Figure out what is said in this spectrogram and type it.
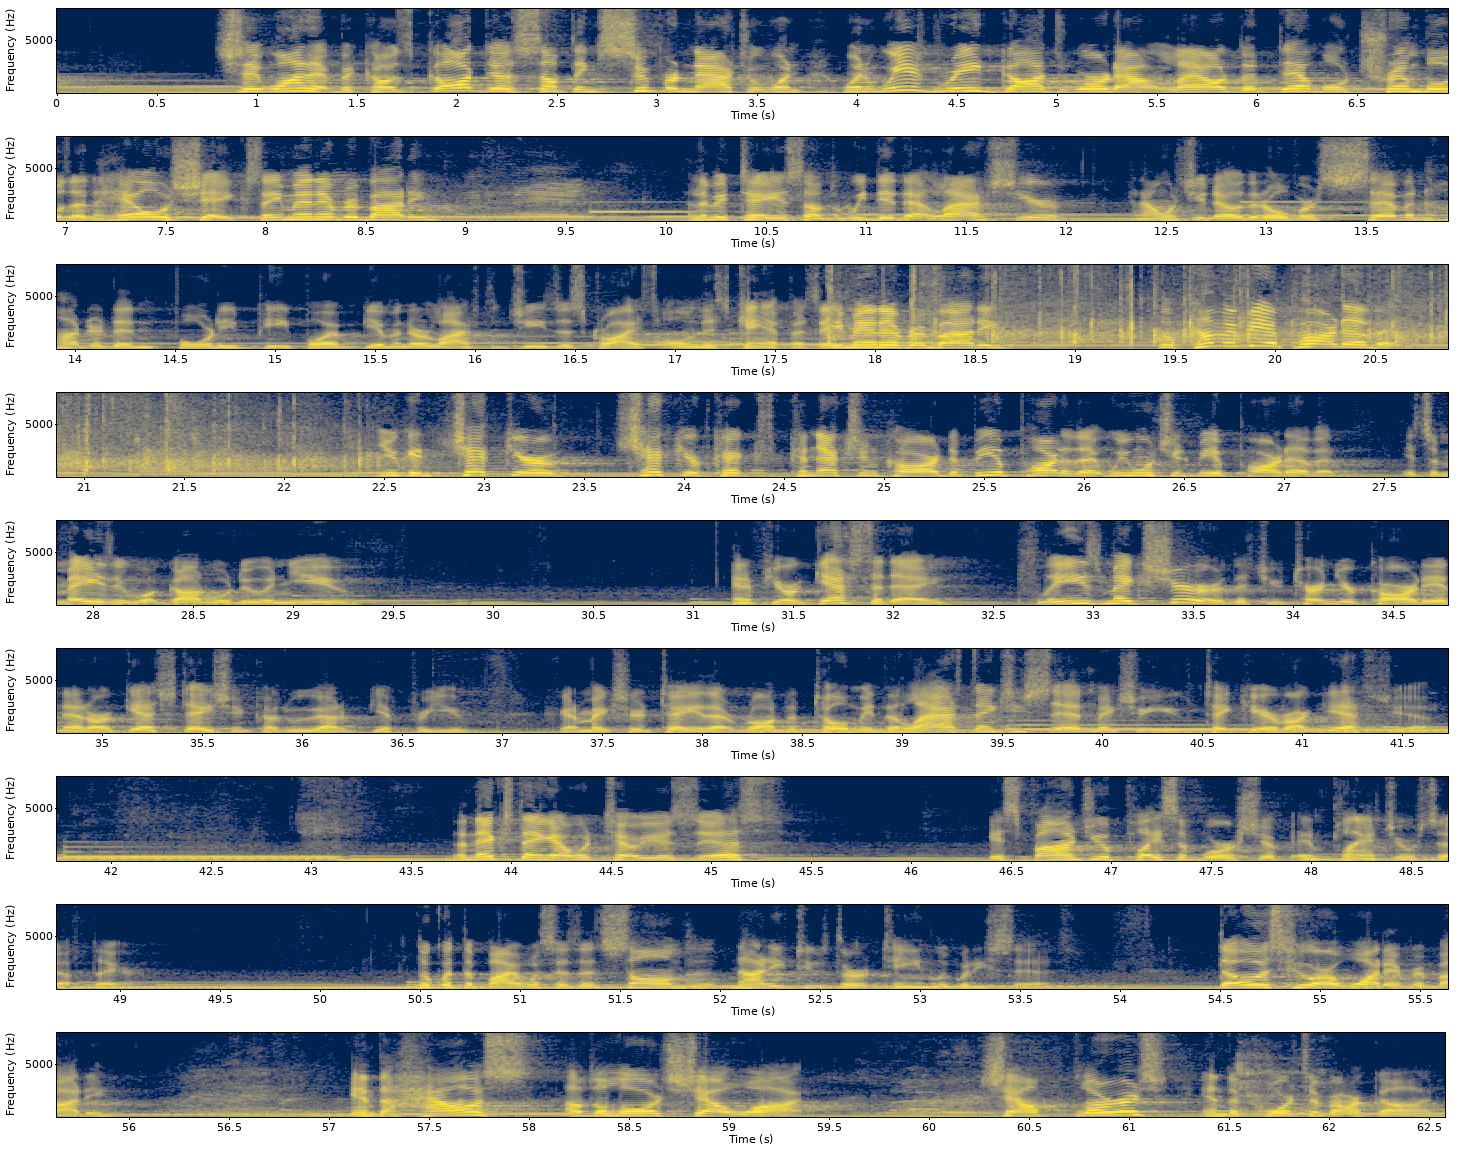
You say, why that? Because God does something supernatural. When, when we read God's word out loud, the devil trembles and hell shakes. Amen, everybody? And let me tell you something. We did that last year, and I want you to know that over 740 people have given their life to Jesus Christ on this campus. Amen, everybody? So come and be a part of it. You can check your check your connection card to be a part of that. We want you to be a part of it. It's amazing what God will do in you. And if you're a guest today, please make sure that you turn your card in at our guest station because we've got a gift for you. I got to make sure to tell you that Rhonda told me the last thing she said, make sure you take care of our guests, Jeff. The next thing I would tell you is this is find you a place of worship and plant yourself there. Look what the Bible says in Psalm 92 13. Look what he says. Those who are what, everybody? In the house of the Lord shall what? Shall flourish in the courts of our God.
